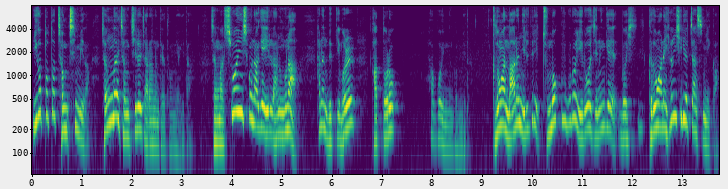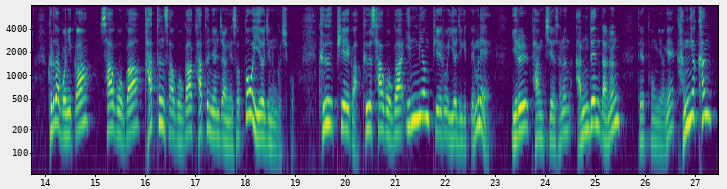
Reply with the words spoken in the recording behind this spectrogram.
이것도 또 정치입니다. 정말 정치를 잘하는 대통령이다. 정말 시원시원하게 일을 하는구나 하는 느낌을 갖도록 하고 있는 겁니다. 그동안 많은 일들이 주먹국으로 이루어지는 게 뭐 그동안의 현실이었지 않습니까? 그러다 보니까 사고가 같은 사고가 같은 현장에서 또 이어지는 것이고 그 피해가 그 사고가 인명 피해로 이어지기 때문에 이를 방치해서는 안 된다는 대통령의 강력한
